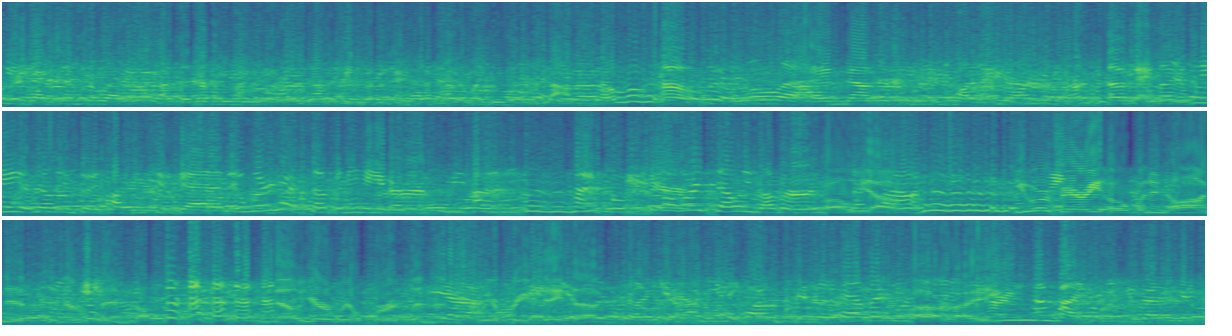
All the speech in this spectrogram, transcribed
we got them to let us interview you for another game of games. Like we won't stop. So, oh, well, uh, I'm now just going to talk to you on Okay. But we really enjoyed talking to you again. And we're not Stephanie haters. We just, yeah, we're Shelly lovers. Oh, yeah. You are very open and honest, and, and you know, you're a real person, and we appreciate that. Yeah. All right. Have fun.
